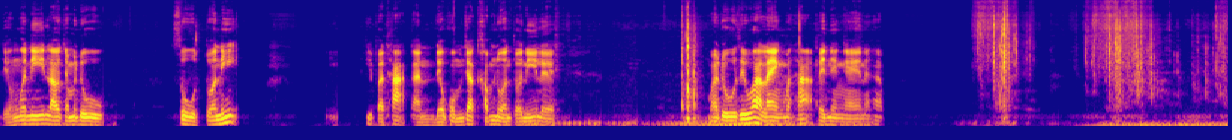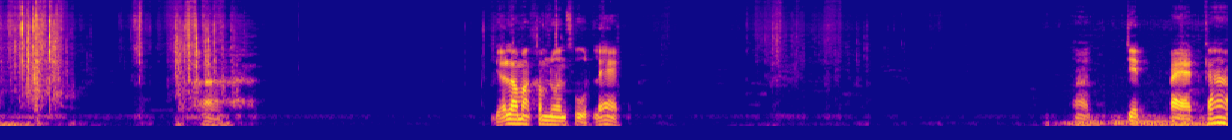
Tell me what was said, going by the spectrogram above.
เดี๋ยววันนี้เราจะมาดูสูตรตัวนี้ ที่ปะทะกัน เดี๋ยวผมจะคำนวณตัวนี้เลย มาดูซิว่าแรงปะทะเป็นยังไงนะครับ เดี๋ยวเรามาคำนวณสูตรแรกอ่าเจ็ดแปดเก้า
